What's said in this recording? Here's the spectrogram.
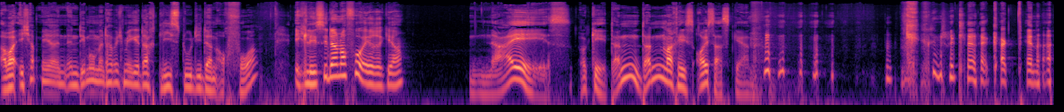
aber ich habe mir, in, in dem Moment habe ich mir gedacht, liest du die dann auch vor? Ich lese sie da noch vor, Erik, ja. Nice. Okay, dann, dann mache ich es äußerst gerne. Kleiner Kackpenner.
